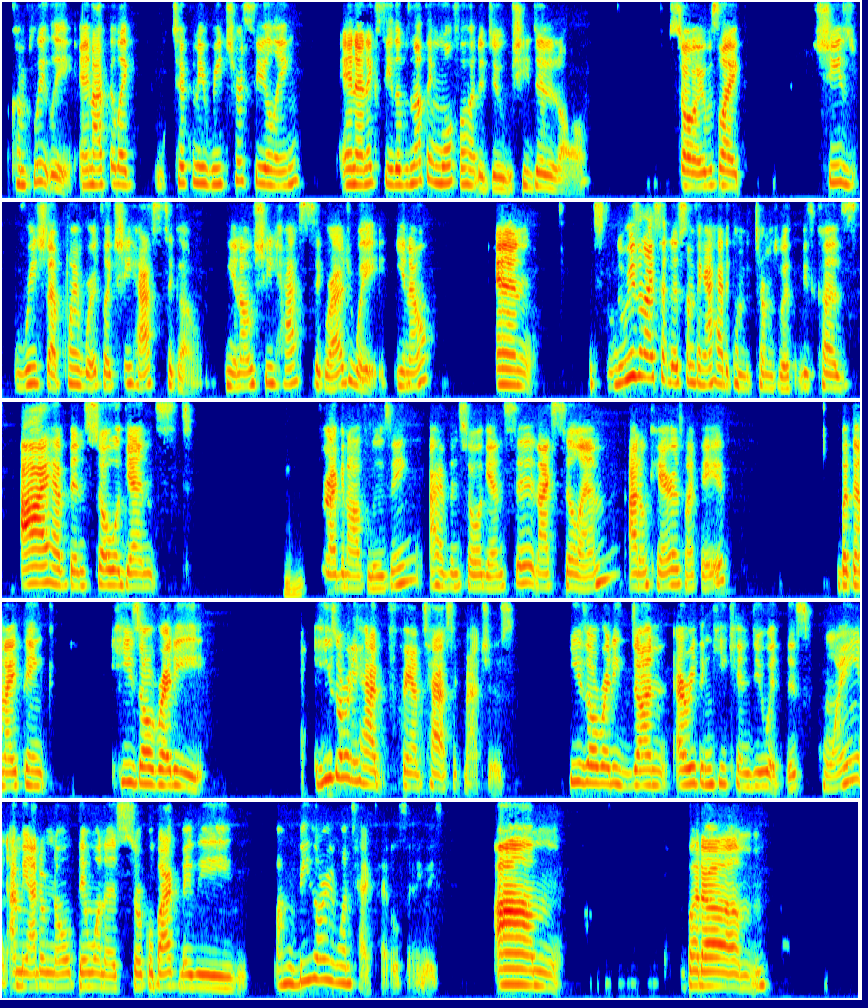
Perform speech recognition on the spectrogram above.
completely, and I feel like Tiffany reached her ceiling in NXT. There was nothing more for her to do. She did it all. So it was like she's reached that point where it's like she has to go. You know, she has to graduate. You know, and it's- the reason I said it's something I had to come to terms with because I have been so against Mhm. Dragunov losing. I have been so against it, and I still am. I don't care. It's my fave. But then I think he's already he's already had fantastic matches. He's already done everything he can do at this point. I mean, I don't know if they want to circle back. Maybe I mean, he's already won tag titles, anyways. Um, but um,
